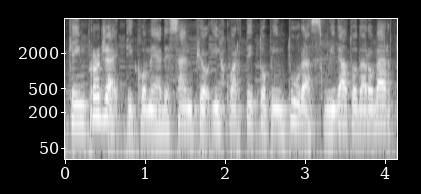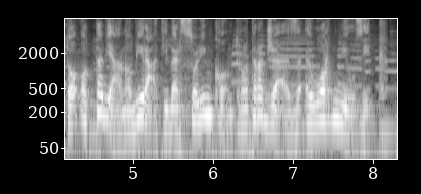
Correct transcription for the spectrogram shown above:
che in progetti come ad esempio il quartetto Pinturas guidato da Roberto Ottaviano virati verso l'incontro tra jazz e world music.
